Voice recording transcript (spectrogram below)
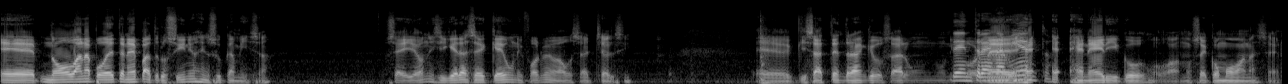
Eh, no van a poder tener patrocinios en su camisa. O sea, yo ni siquiera sé qué uniforme va a usar Chelsea. Eh, quizás tendrán que usar un uniforme entrenamiento. ge- genérico o no sé cómo van a hacer.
